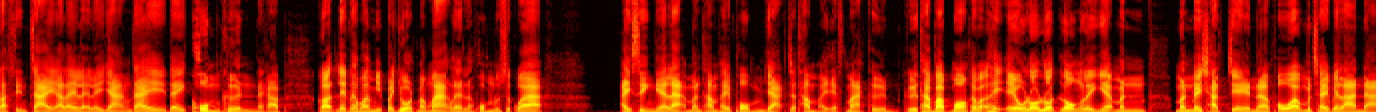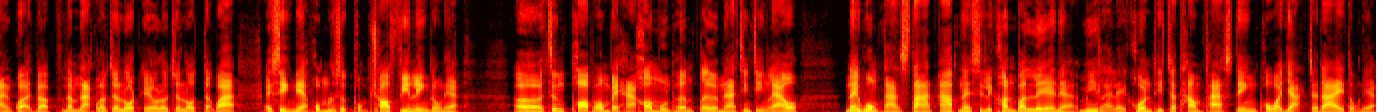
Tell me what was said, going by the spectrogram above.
ตัดสินใจอะไรหลาย ๆ อย่างได้ได้คมขึ้นนะครับ ก็เรียกได้ว่ามีประโยชน์มาก ๆ เลย แล้วผมรู้สึกว่าไอสิ่งนี้แหละมันทำให้ผมอยากจะทำ IF มากขึ้น คือถ้าแบบมองแค่ว่าเฮ้ยเอลเราลดลงอะไรเงี้ยมันมันไม่ชัดเจนนะ เพราะว่ามันใช้เวลานานกว่าแบบน้ำหนักเราจะลดเอวเราจะลด แต่ว่าไอสิ่งนี้ผมรู้สึกผมชอบ feeling ตรงเนี้ยเออซึ่งพอผมไปหาข้อมูลเพิ่มเติมนะ จริง ๆ แล้วในวงการสตาร์ทอัพในซิลิคอนวัลเลย์เนี่ยมีหลาย ๆ คนที่จะทำ fasting เพราะว่าอยากจะได้ตรงเนี้ย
